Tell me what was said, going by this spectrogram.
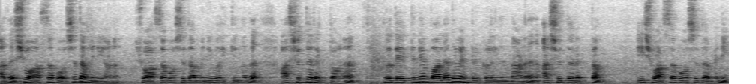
അത് ശ്വാസകോശ ധമനിയാണ്. ശ്വാസകോശ ധമനി വഹിക്കുന്നത് അശുദ്ധ രക്തമാണ്. ഹൃദയത്തിന്റെ വലത് വെൻട്രിക്കിളിൽ നിന്നാണ് അശുദ്ധ രക്തം ഈ ശ്വാസകോശ ധമനി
